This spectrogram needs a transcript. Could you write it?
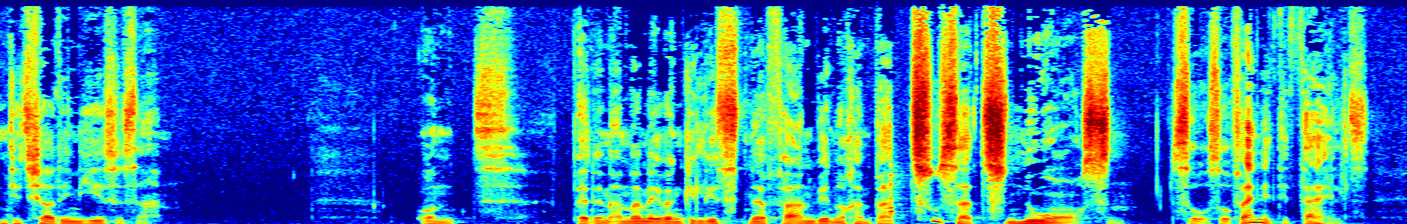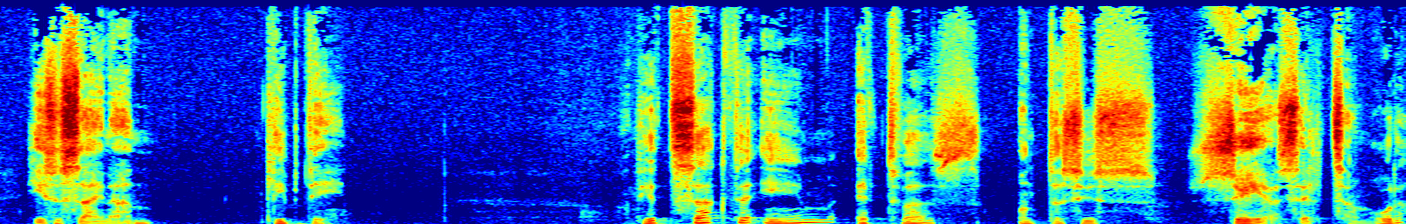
Und jetzt schaut ihn Jesus an. Und bei den anderen Evangelisten erfahren wir noch ein paar Zusatznuancen, so, so feine Details. Jesus sah ihn an, liebte ihn. Und jetzt sagt er ihm etwas, und das ist sehr seltsam, oder?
